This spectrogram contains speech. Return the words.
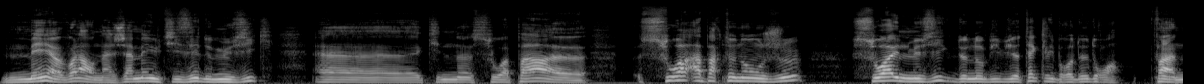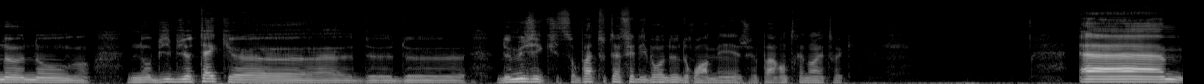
mais euh, voilà, on n'a jamais utilisé de musique euh, qui ne soit pas soit appartenant au jeu, soit une musique de nos bibliothèques libres de droit. Enfin, nos, nos, bibliothèques de, de, de musique ne sont pas tout à fait libres de droit, mais je ne vais pas rentrer dans les trucs. Euh,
